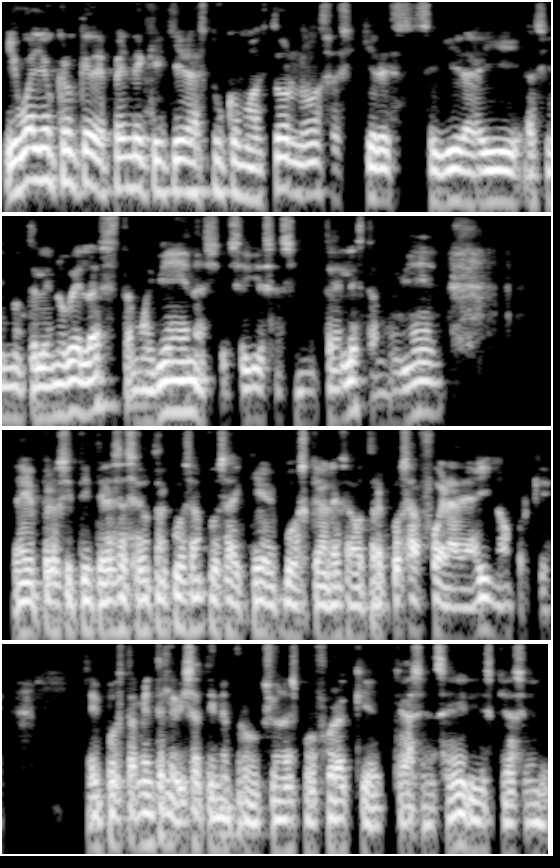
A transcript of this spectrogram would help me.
Igual yo creo que depende qué quieras tú como actor, ¿no? O sea, si quieres seguir ahí haciendo telenovelas, está muy bien, así sigues haciendo tele, está muy bien. Eh, pero si te interesa hacer otra cosa, pues hay que buscar esa otra cosa fuera de ahí, ¿no? Porque eh, pues también Televisa tiene producciones por fuera que, que hacen series, que hacen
